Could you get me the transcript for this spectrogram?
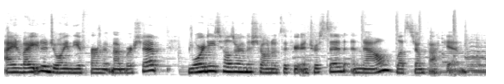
I invite you to join the Affirm It membership. More details are in the show notes if you're interested. And now let's jump back in.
